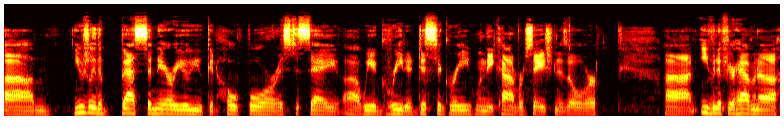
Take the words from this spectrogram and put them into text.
Um, usually, the best scenario you can hope for is to say uh, we agree to disagree when the conversation is over. Uh, even if you're having a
